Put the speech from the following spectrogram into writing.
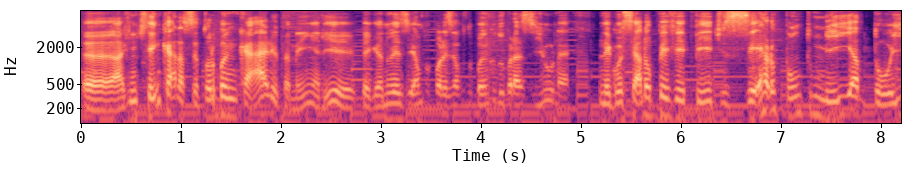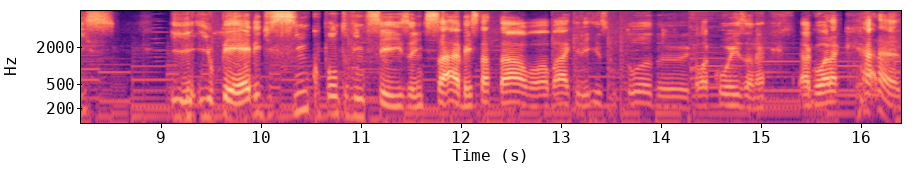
É, a gente tem, cara, setor bancário também ali, pegando o exemplo, por exemplo, do Banco do Brasil, né? Negociado ao PVP de 0,62 e, e, o PL de 5,26, a gente sabe, é estatal, ó, aquele risco todo, aquela coisa, né? Agora, cara,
